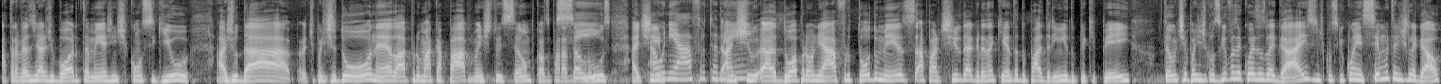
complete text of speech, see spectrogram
através do Diário de Bordo também a gente conseguiu ajudar. Tipo, a gente doou, né, lá pro Macapá, pra uma instituição, por causa da Parada da Sim. Luz. A gente. A Uniafro também. A gente ah, doa pra Uniafro todo mês a partir da grana que entra do padrinho, do PicPay. Então, tipo, a gente conseguiu fazer coisas legais, a gente conseguiu conhecer muita gente legal.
